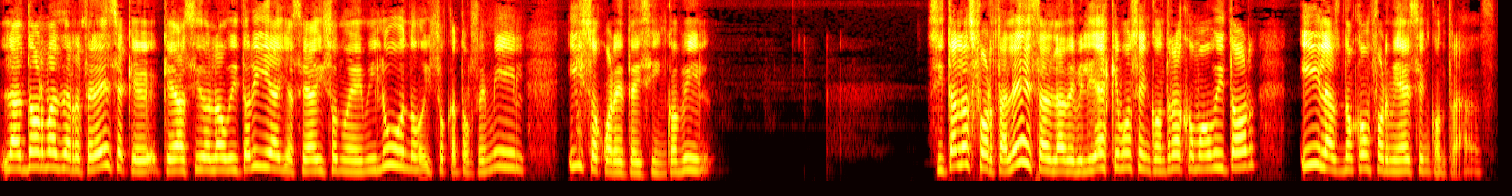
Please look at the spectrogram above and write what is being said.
las normas de referencia que, que ha sido la auditoría, ya sea ISO 9001, ISO 14000, ISO 45000. Citar las fortalezas, las debilidades que hemos encontrado como auditor y las no conformidades encontradas.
